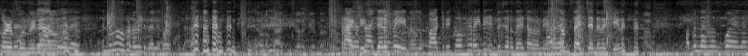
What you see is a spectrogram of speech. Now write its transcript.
കുഴപ്പമൊന്നുമില്ല. എന്റെ മോക്കടെ വീട്ടിലല്ലേ കുഴപ്പമില്ല. പ്രാക്ടീസ് ചിലപ്പോ നമുക്ക് പാട്ടിന് കോപ്പി റൈറ്റ് കിട്ടും ചെറുതായിട്ട് അതുകൊണ്ട് ഞങ്ങൾ സംസാരിച്ച് തന്നെ നിൽക്കുകയാണ്. അപ്പൊ എന്തായാലും നമുക്ക് പോയാലേ?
